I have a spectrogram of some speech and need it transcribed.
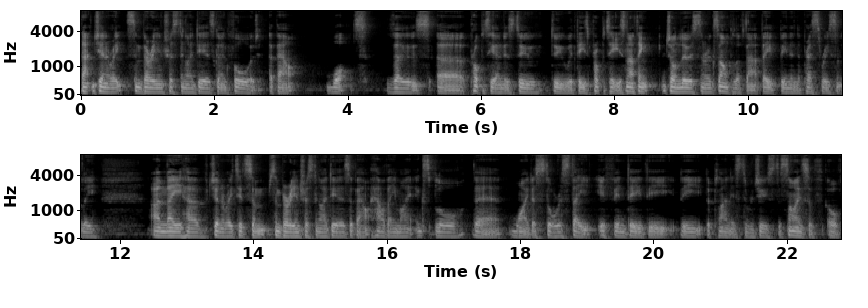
that generates some very interesting ideas going forward about what those uh, property owners do do with these properties. And I think John Lewis are an example of that. They've been in the press recently, and they have generated some some very interesting ideas about how they might explore their wider store estate if indeed the the, the plan is to reduce the size of, of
